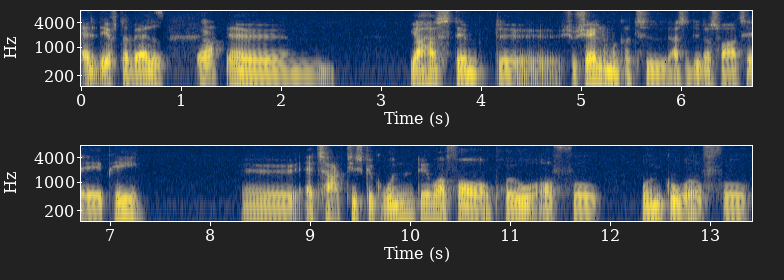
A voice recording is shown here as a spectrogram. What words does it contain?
alt efter valget. Ja. Øh, jeg har stemt øh, Socialdemokratiet, altså det, der svarer til AAP, øh, af taktiske grunde. Det var for at prøve at få undgå at få,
